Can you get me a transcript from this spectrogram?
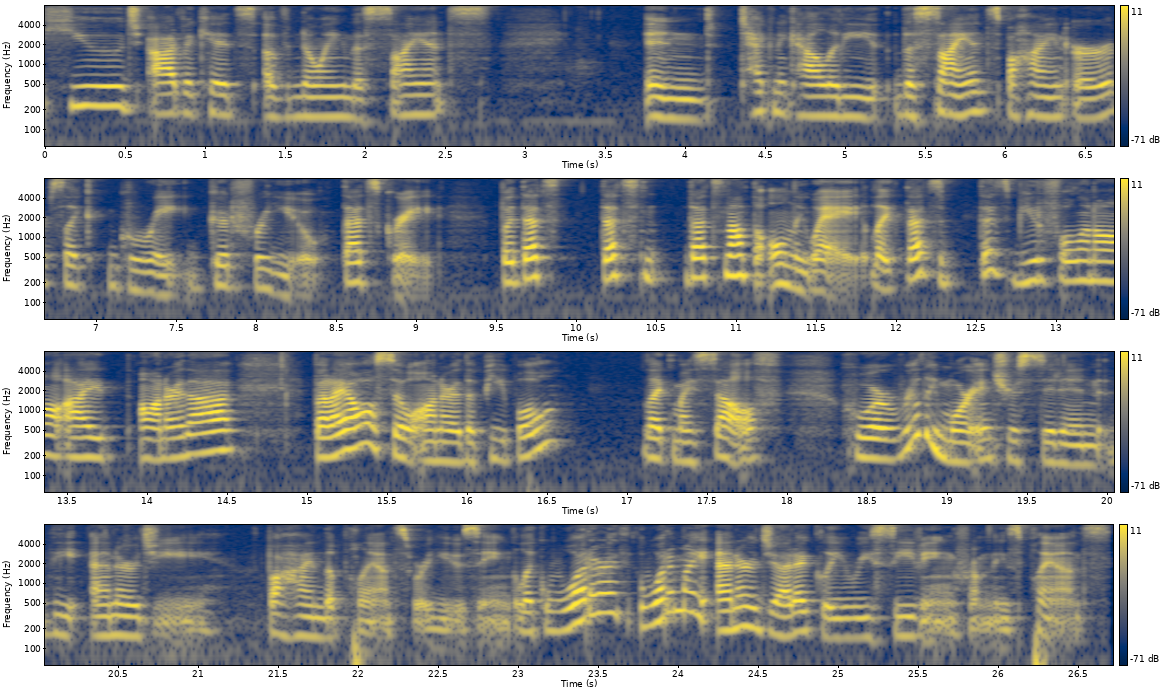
huge advocates of knowing the science and technicality, the science behind herbs. Like, great, good for you. That's great, but that's that's that's not the only way. Like, that's that's beautiful and all. I honor that, but I also honor the people like myself who are really more interested in the energy behind the plants we're using. Like what are what am I energetically receiving from these plants?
